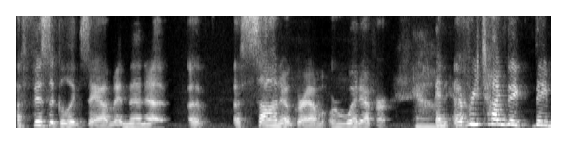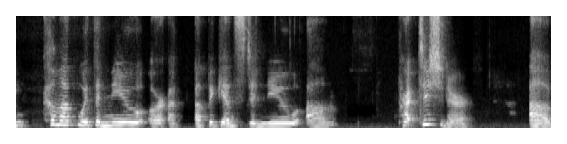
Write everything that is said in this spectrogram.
a physical exam and then a, a, a sonogram or whatever. Yeah. And every time they, they come up with a new or up against a new um, practitioner, uh,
